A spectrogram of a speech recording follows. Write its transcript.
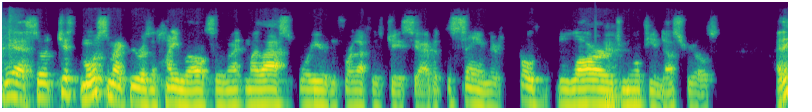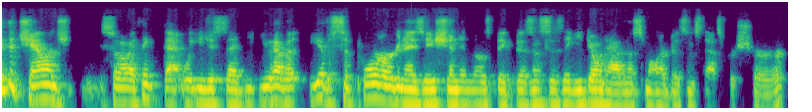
Yeah. So just most of my career was at Honeywell. So my, my last four years before that was JCI, but the same. They're both large multi industrials. I think the challenge. So I think that what you just said, you have a you have a support organization in those big businesses that you don't have in a smaller business. That's for sure.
